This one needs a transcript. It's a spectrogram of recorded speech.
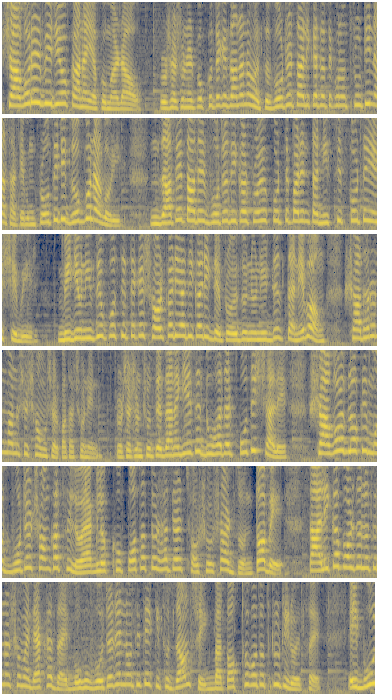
সাগরের ভিডিও কানাইয়া কুমার রাও। প্রশাসনের পক্ষ থেকে জানানো হয়েছে, ভোটার তালিকা যাতে কোনো ত্রুটি না থাকে এবং প্রতিটি যোগ্য নাগরিক যাতে তাদের ভোটাধিকার প্রয়োগ করতে পারেন তা নিশ্চিত করতে এই শিবির। বিডিও নিজে উপস্থিত থেকে সরকারি আধিকারিকদের প্রয়োজনীয় নির্দেশ দেন এবং সাধারণ মানুষের সমস্যার কথা শোনেন। প্রশাসন সূত্রে জানা গিয়েছে দু হাজার পঁচিশ সালে সাগর ব্লকে মোট ভোটার সংখ্যা ছিল এক লক্ষ পঁচাত্তর হাজার ছশো ষাট জন। তবে তালিকা পর্যালোচনার সময় দেখা যায়, বহু ভোটারের নথিতে কিছু যান্ত্রিক বা তথ্যগত ত্রুটি রয়েছে। এই ভুল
